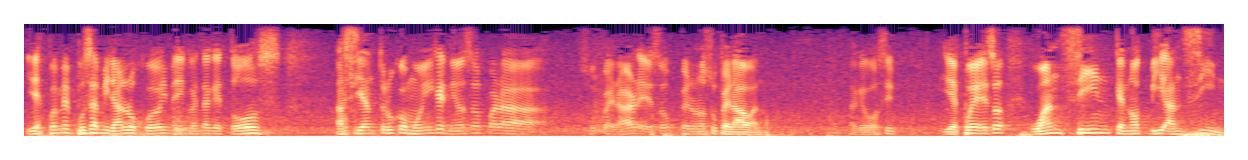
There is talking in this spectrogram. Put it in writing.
Y después me puse a mirar los juegos y me di cuenta que todos hacían trucos muy ingeniosos para superar eso, pero no superaban. O sea que vos sí- Y después de eso, one scene cannot be unseen.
